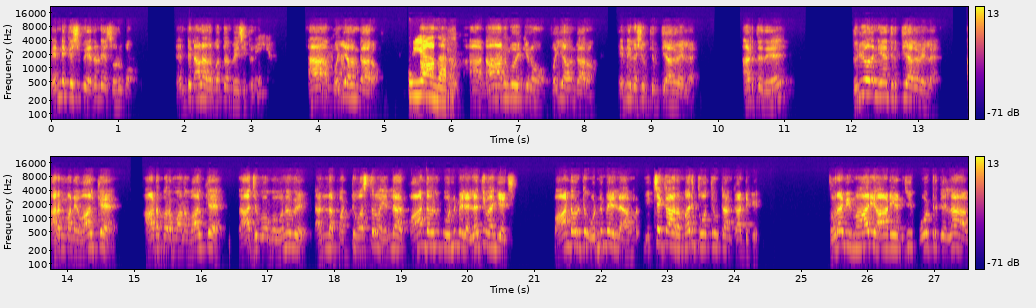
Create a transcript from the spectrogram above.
எண்ணெய் கசிப்பு எதனுடைய சொரூபம்? ரெண்டு நாள் அதை பத்தி தான் பேசிட்டு இருக்கோம் ஆஹ் பொய் அகங்காரம் பொய்யாங்காரம் ஆஹ் நான் அனுபவிக்கணும். பொய் அகங்காரம் என்ன கஷ்டம் திருப்தியாகவே இல்லை. அடுத்தது துரியோதன் ஏன் திருப்தியாகவே இல்லை? அரண்மனை வாழ்க்கை ஆடம்பரமான வாழ்க்கை ராஜபோக உணவு நல்ல பட்டு வஸ்திரம் எல்லா பாண்டவருக்கு ஒண்ணுமே இல்லை எல்லாத்தையும் வாங்கியாச்சு. பாண்டவர்கிட்ட ஒண்ணுமே இல்லை. அவங்க பிச்சைக்கார மாதிரி தோத்தி விட்டாங்க காட்டுக்கு. துறவி மாதிரி ஆடை அணிஞ்சு போட்டுக்கெல்லாம்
